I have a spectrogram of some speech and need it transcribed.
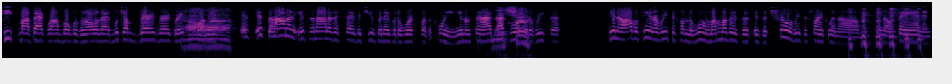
keep my background vocals and all of that, which I'm very, very grateful Oh, for. I mean, wow. it's it's an honor. It's an honor to say that you've been able to work for the Queen. You know what I'm saying? I, I grew true. up with Aretha. You know, I was hearing Aretha from the womb. My mother is a is a true Aretha Franklin, um, you know, fan, and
